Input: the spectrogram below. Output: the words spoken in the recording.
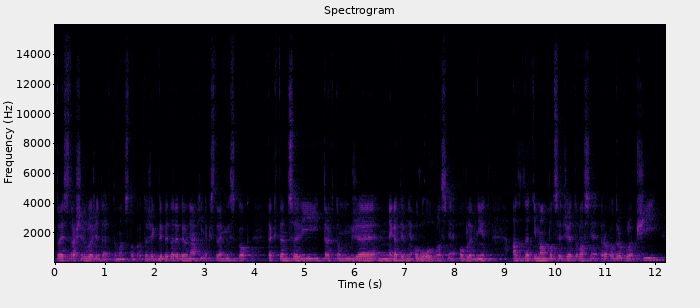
to je strašně důležité v tomhle tom, protože kdyby tady byl nějaký extrémní skok, tak ten celý trh to může negativně vlastně ovlivnit a zatím mám pocit, že je to vlastně rok od roku lepší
